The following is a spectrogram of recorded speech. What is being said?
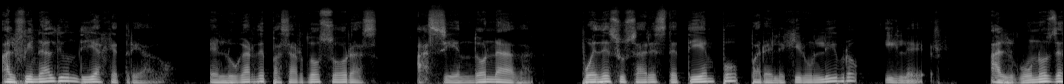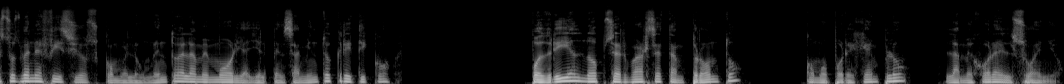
Al final de un día ajetreado, en lugar de pasar dos horas haciendo nada, puedes usar este tiempo para elegir un libro y leer. Algunos de estos beneficios, como el aumento de la memoria y el pensamiento crítico, podrían no observarse tan pronto como por ejemplo la mejora del sueño.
